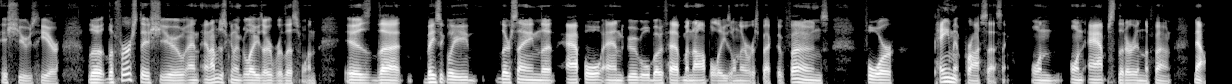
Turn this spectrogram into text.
issues here. The the first issue, and, and I'm just going to glaze over this one, is that basically they're saying that Apple and Google both have monopolies on their respective phones for payment processing on on apps that are in the phone. Now,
